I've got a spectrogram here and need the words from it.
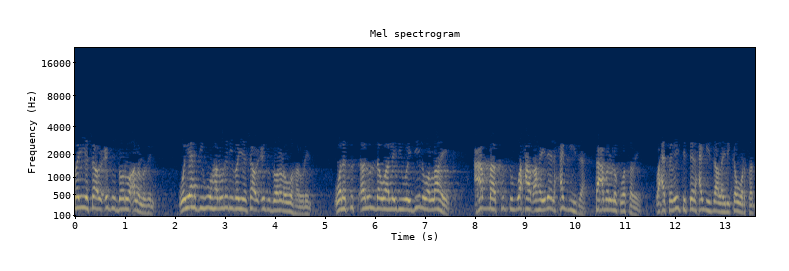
man yashaau ciduu doonuu alla lumin wayahdi wuu hanuunini man yashaau ciduu doonana wuu hanuunin walatus'alunna waa laydin weydiin wallaahi camaa kuntum waxaad ahaydeen xaggiisa tacmaluuna kuwa sameey waxaad samayn jirteen xaggiisa laydinka warsan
